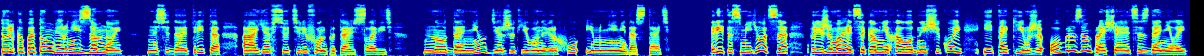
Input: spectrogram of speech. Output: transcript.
Только потом вернись за мной. Наседает Рита, а я все телефон пытаюсь словить. Но Данил держит его наверху, и мне не достать. Рита смеется, прижимается ко мне холодной щекой и таким же образом прощается с Данилой.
